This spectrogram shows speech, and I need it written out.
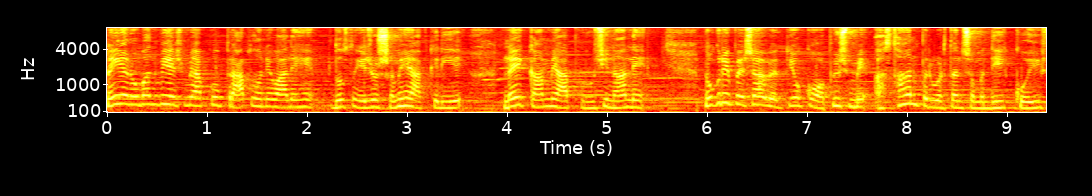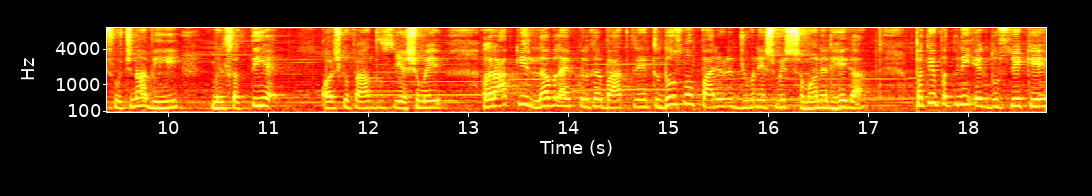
नए अनुबंध भी इसमें आपको प्राप्त होने वाले हैं। दोस्तों, ये जो समय है आपके लिए, नए काम में आप रुचि ना लें। नौकरी पेशा व्यक्तियों को ऑफ़िस में स्थान परिवर्तन संबंधी कोई सूचना भी मिल सकती है। और इसके उपरांत यश में अगर आपकी लव लाइफ को लेकर बात करें तो दोस्तों, पारिवारिक जीवन इसमें सामान्य रहेगा। पति पत्नी एक दूसरे के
